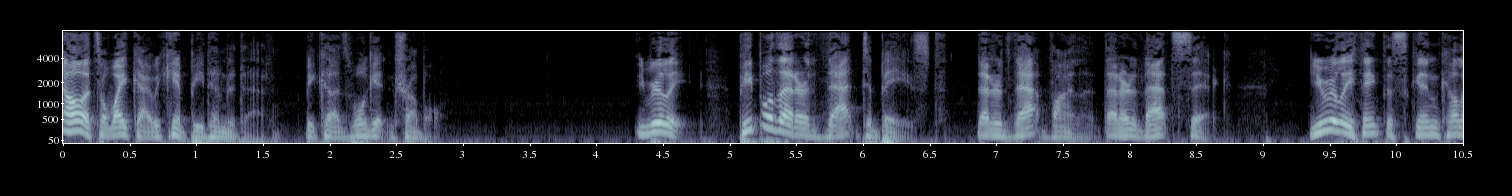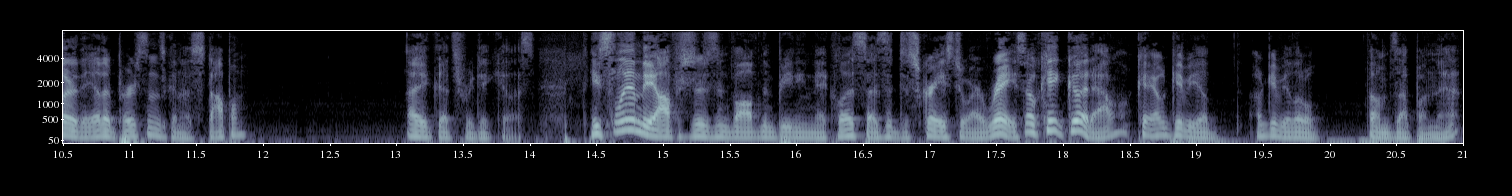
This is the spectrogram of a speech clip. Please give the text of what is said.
oh, it's a white guy. We can't beat him to death because we'll get in trouble. You really, people that are that debased, that are that violent, that are that sick, you really think the skin color of the other person is going to stop them? I think that's ridiculous. He slammed the officers involved in beating Nicholas as a disgrace to our race. Okay, good, Al. Okay, I'll give you a I'll give you a little thumbs up on that.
